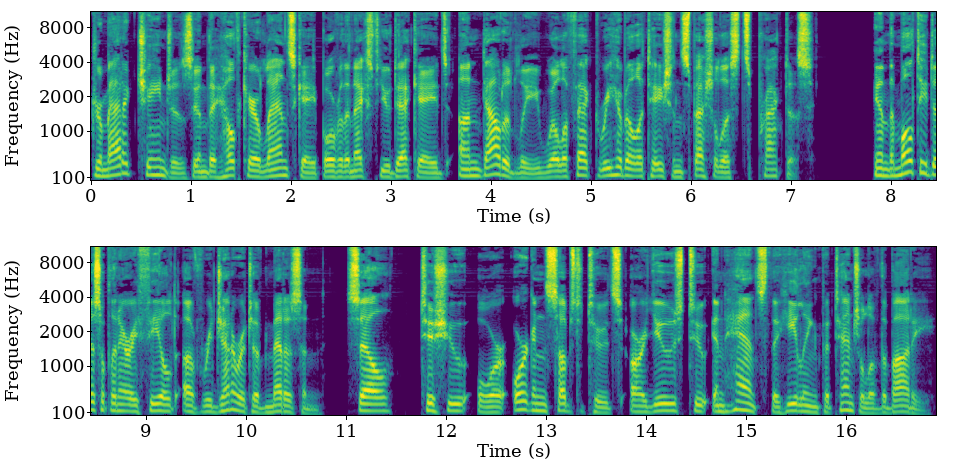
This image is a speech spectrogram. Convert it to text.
Dramatic changes in the healthcare landscape over the next few decades undoubtedly will affect rehabilitation specialists' practice. In the multidisciplinary field of regenerative medicine, cell, tissue, or organ substitutes are used to enhance the healing potential of the body.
